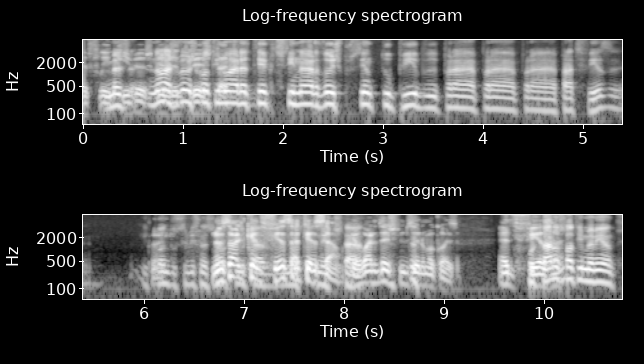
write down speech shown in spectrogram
aflitivas. Mas nós vamos continuar a ter que destinar 2% do PIB para, para, para, para a defesa? E quando o Serviço Nacional... Mas olha que a defesa, atenção, agora deixe-me dizer uma coisa a defesa. Portaram-se otimamente.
